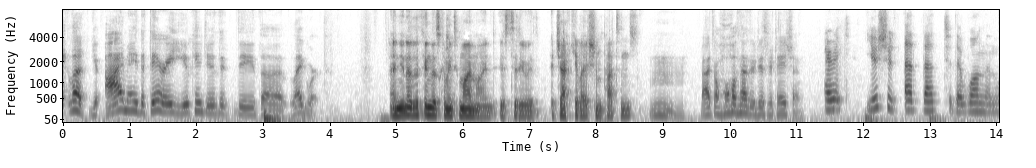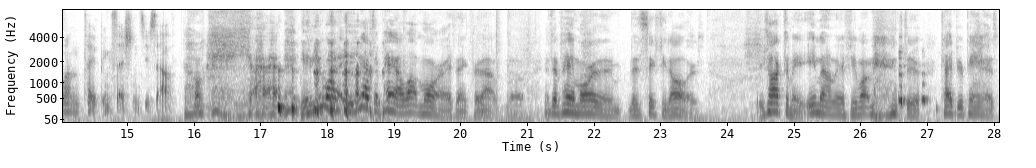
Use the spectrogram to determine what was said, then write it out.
I look. You, I made the theory. You can do the the, the legwork. And you know the thing that's coming to my mind is to do with ejaculation patterns. Hmm. That's a whole other dissertation. Eric, you should add that to the one-on-one typing sessions you sell. Okay, if you want, you have to pay a lot more. I think for that though. You have to pay more than than sixty dollars. You talk to me. Email me if you want me to type your penis.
